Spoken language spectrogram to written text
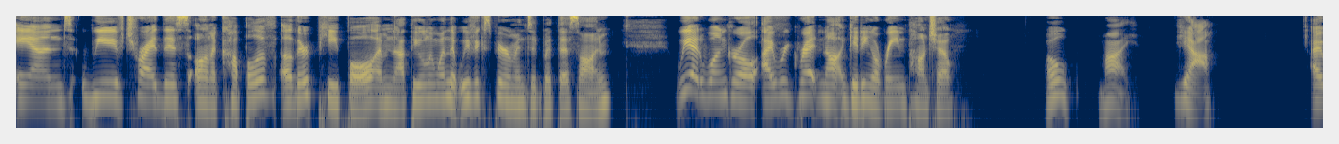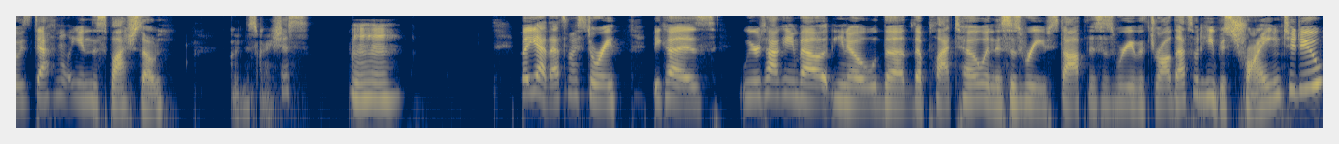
And we've tried this on a couple of other people. I'm not the only one that we've experimented with this on. We had one girl, I regret not getting a rain poncho. oh my Yeah. I was definitely in the splash zone. goodness gracious! Mm-hmm. But yeah, that's my story because we were talking about, you know, the the plateau and this is where you stop, this is where you withdraw. That's what he was trying to do.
